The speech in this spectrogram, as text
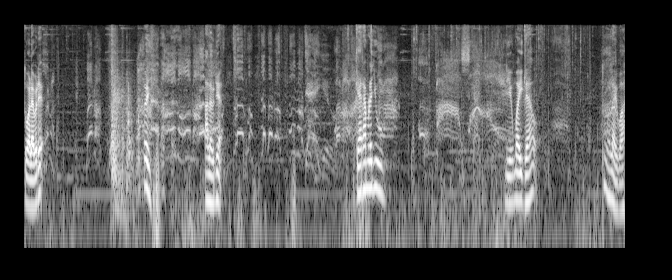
ตัวอะไรวะเนี่ย เฮ้ย อะไรวะเนี่ย แกทำอะไรอยู่หนีออกมาอีกแล้ว ตัวอะไรวะ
